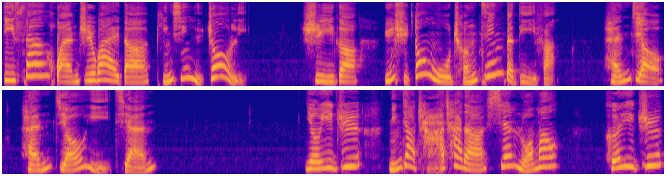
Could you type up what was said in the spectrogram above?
第三环之外的平行宇宙里，是一个允许动物成精的地方。很久很久以前，有一只名叫查查的暹罗猫和一只。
